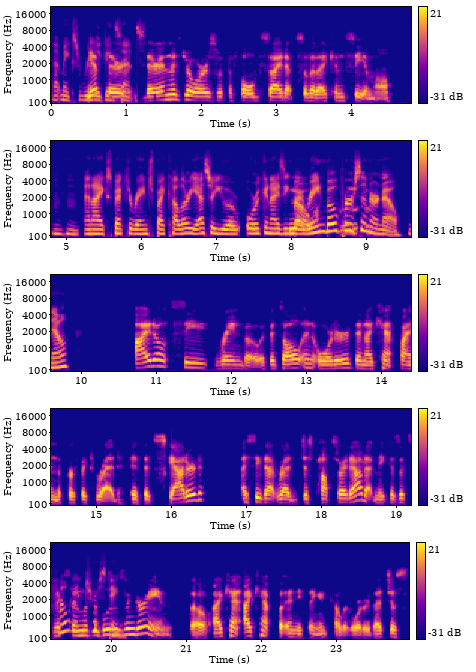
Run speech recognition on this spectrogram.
That makes really yep, good they're, sense. They're in the drawers with the fold side up so that I can see them all. Hmm And I expect arranged by color. Yes. Are you organizing by rainbow person or no? No. I don't see rainbow. If it's all in order, then I can't find the perfect red. If it's scattered, I see that red just pops right out at me because it's How mixed in with the blues and greens. So I can't I can't put anything in color order. That just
